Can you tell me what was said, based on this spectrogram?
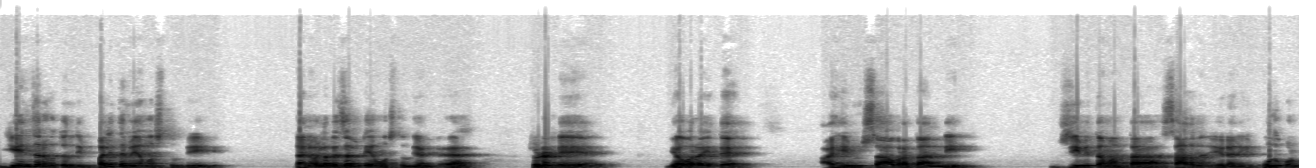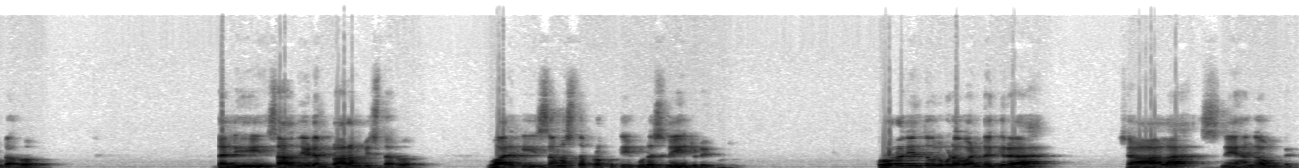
ఏం జరుగుతుంది? ఫలితం ఏమొస్తుంది? దానివల్ల రిజల్ట్ ఏమొస్తుంది అంటే చూడండి ఎవరైతే అహింసా వ్రతాన్ని జీవితం అంతా సాధన చేయడానికి పూనుకుంటారో దాన్ని సాధన చేయడం ప్రారంభిస్తారో వారికి సమస్త ప్రకృతి కూడా స్నేహితుడైపోతుంది. క్రూర జంతువులు కూడా వాడి దగ్గర చాలా స్నేహంగా ఉంటాయి.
